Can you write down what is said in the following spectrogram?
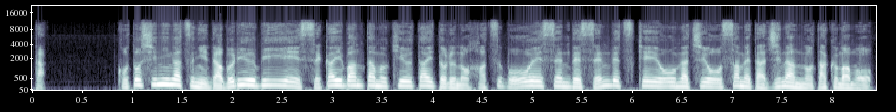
た。今年2月に WBA 世界バンタム級タイトルの初防衛戦で戦列 KO 勝ちを収めた次男の拓磨も、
